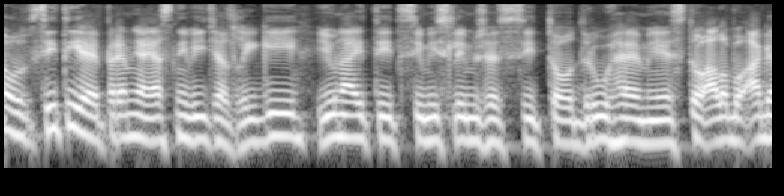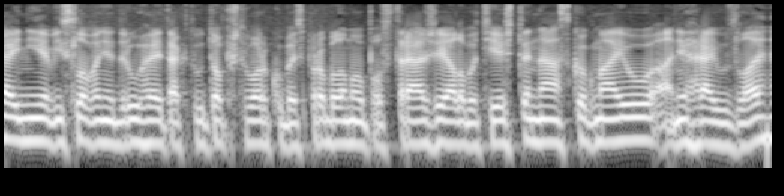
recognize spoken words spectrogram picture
No, City je pre mňa jasný víťaz ligy. United si myslím, že si to druhé miesto, alebo ak aj nie vyslovene druhé, tak tú top štvorku bez problémov postráži, alebo tiež ten náskok majú a nehrajú zle.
